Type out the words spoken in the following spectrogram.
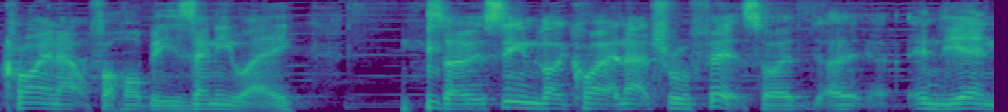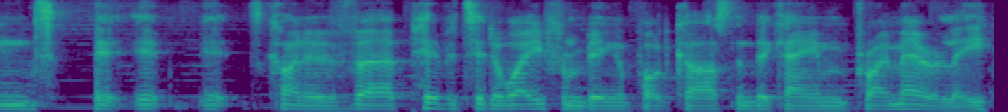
crying out for hobbies anyway. So it seemed like quite a natural fit. So I, I, in the end, it, it, it kind of uh, pivoted away from being a podcast and became primarily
